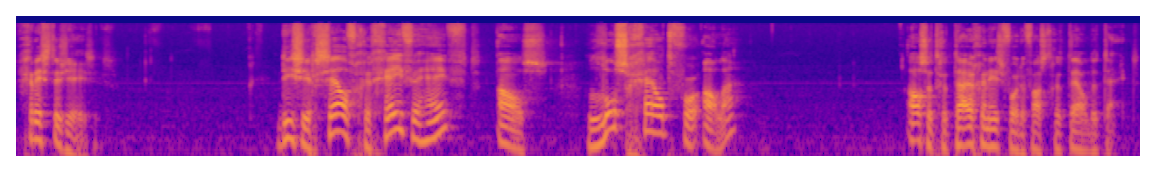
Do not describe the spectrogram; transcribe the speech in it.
Christus Jezus. Die zichzelf gegeven heeft als losgeld voor allen. Als het getuigenis voor de vastgestelde tijd.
